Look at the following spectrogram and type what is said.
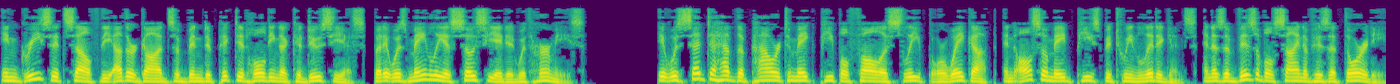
In Greece itself the other gods have been depicted holding a caduceus, but it was mainly associated with Hermes. It was said to have the power to make people fall asleep or wake up, and also made peace between litigants, and as a visible sign of his authority,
